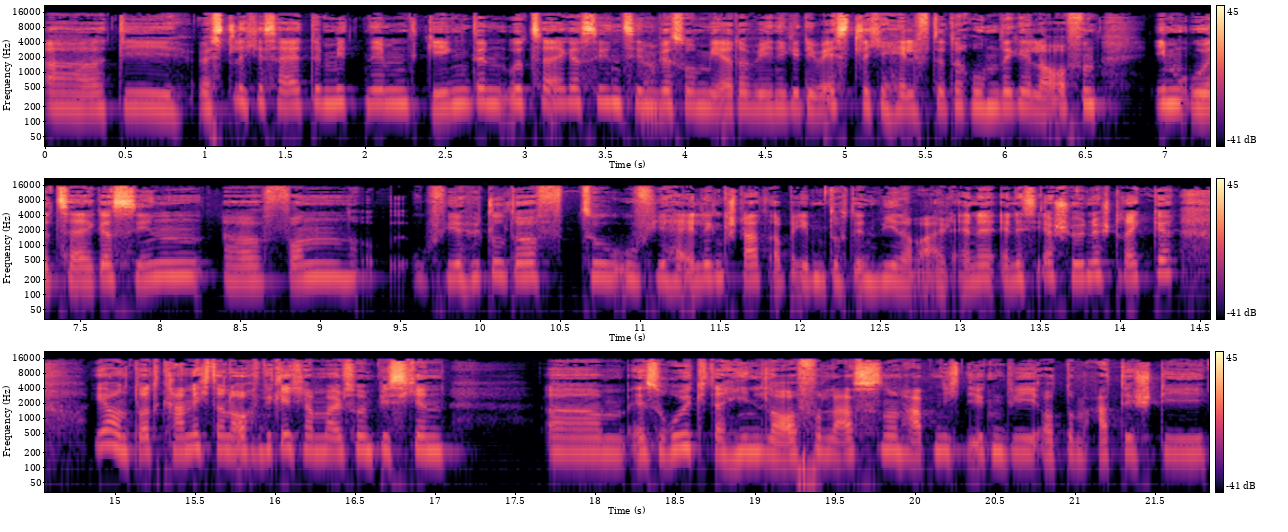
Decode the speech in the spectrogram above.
äh, die östliche Seite mitnimmt, gegen den Uhrzeigersinn, sind ja. wir so mehr oder weniger die westliche Hälfte der Runde gelaufen, im Uhrzeigersinn äh, von U4 Hütteldorf zu U4 Heiligenstadt, aber eben durch den Wienerwald. Eine, eine sehr schöne Strecke. Ja, und dort kann ich dann auch wirklich einmal so ein bisschen ähm, es ruhig dahin laufen lassen und habe nicht irgendwie automatisch die,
